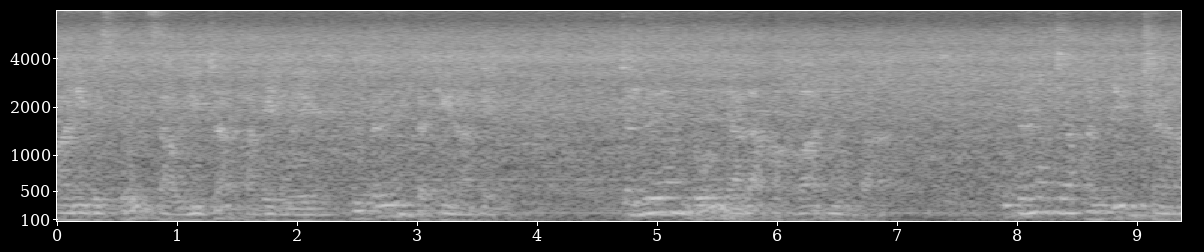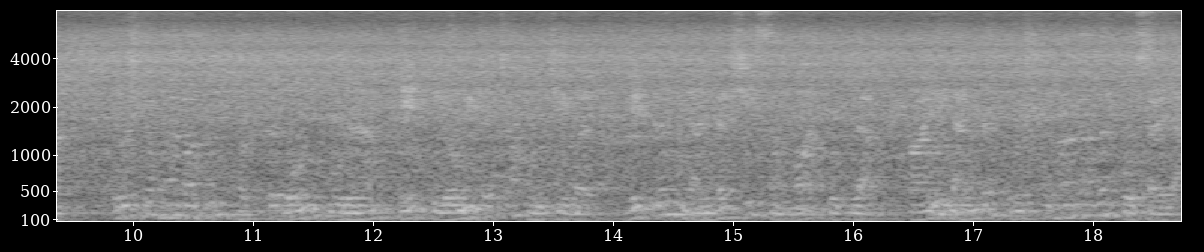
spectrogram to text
आणि विस्तृत सावलीच्या भागेमुळे उतरणे कठीण आहे. चंद्रयान दोन याला अपवाद नव्हता. उतरण्याच्या अंतिम क्षणात पृष्ठभागाहून फक्त दोन पूर्ण एक किलोमीटरच्या उंचीवर विक्रम लँडरशी संवाद तुटला आणि लँडर पृष्ठभागावर कोसळला.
